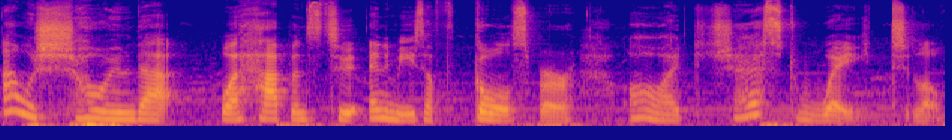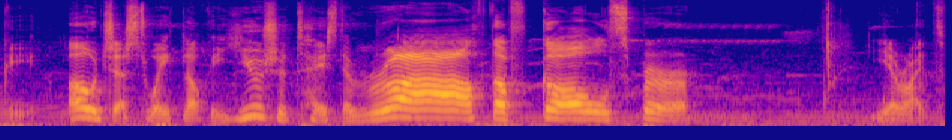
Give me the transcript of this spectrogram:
I will show him that what happens to enemies of Goldspur. Oh, I just wait, Loki. Oh, just wait, Loki. You should taste the wrath of Goldspur. Yeah, right.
